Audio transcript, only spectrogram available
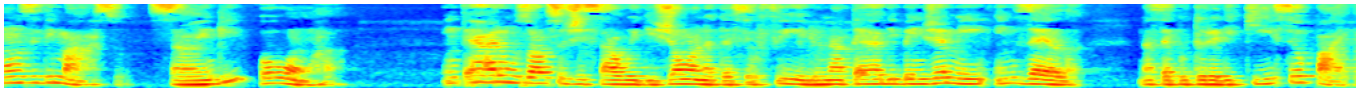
11 de março. Sangue ou honra? Enterraram os ossos de Saul e de Jonatas, seu filho, na terra de Benjamim, em Zela, na sepultura de Quis, seu pai.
